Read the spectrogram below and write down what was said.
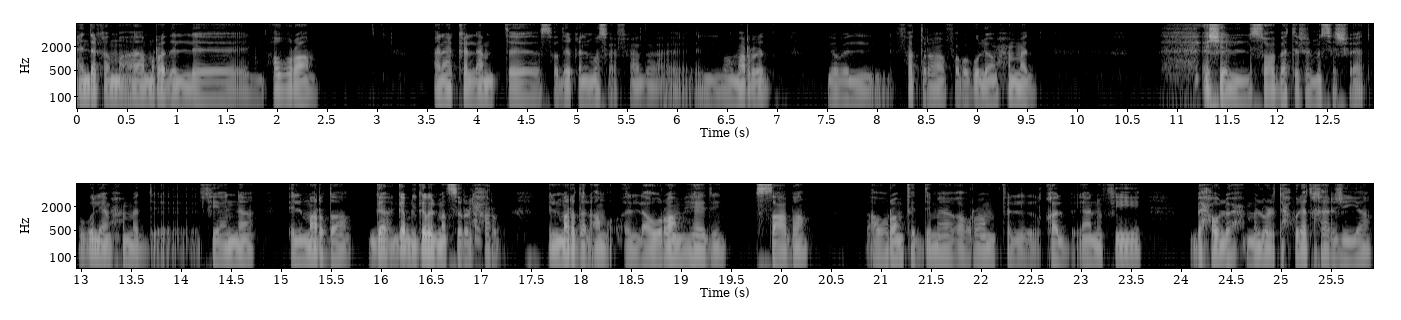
عندك أم- امراض ال- الأورام. أنا كلمت صديقي المسعف هذا الممرض قبل فترة فبقول له يا محمد إيش الصعوبات في المستشفيات؟ بقول يا محمد في عنا المرضى قبل قبل ما تصير الحرب المرضى الأورام هذه الصعبة أورام في الدماغ أورام في القلب يعني في بيحاولوا يعملوا تحويلات خارجية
